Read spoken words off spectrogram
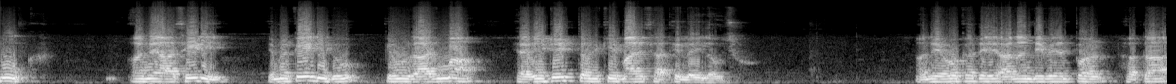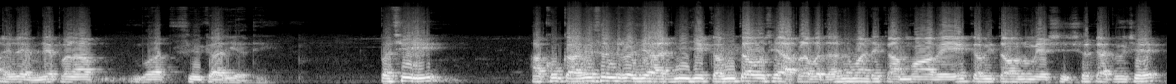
બુક અને આ સીડી એમણે કહી દીધું કે હું રાજમાં હેરિટેજ તરીકે મારી સાથે લઈ લઉં છું. અને એ વખતે આનંદીબેન પણ હતા, એટલે એમને પણ આ વાત સ્વીકારી હતી. પછી આખું કાવ્યસંગ્રહ જે આજની જે કવિતાઓ છે આપણા બધાના માટે કામમાં આવે, એ કવિતાઓનું મેં શીર્ષક આપ્યું છે,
